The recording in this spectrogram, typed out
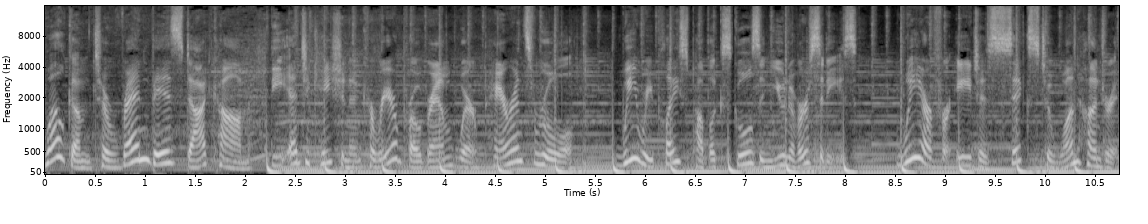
Welcome to RenBiz.com, the education and career program where parents rule. We replace public schools and universities. We are for ages 6 to 100.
